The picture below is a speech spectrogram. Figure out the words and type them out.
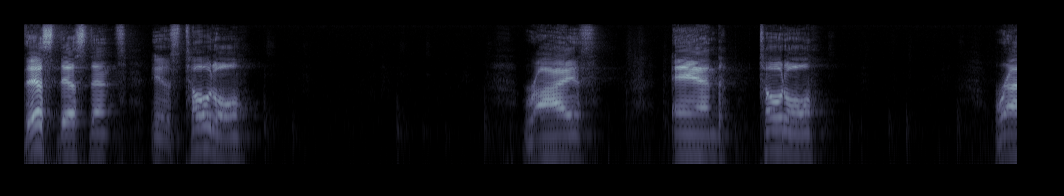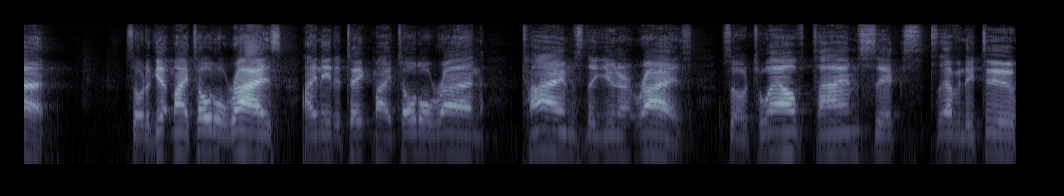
This distance is total rise and total run. So to get my total rise, I need to take my total run times the unit rise. So 12 times 6, 72.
